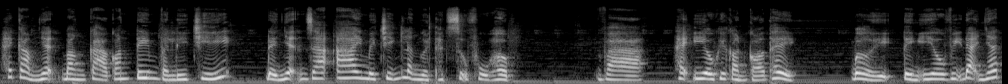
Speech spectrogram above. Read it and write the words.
hãy cảm nhận bằng cả con tim và lý trí để nhận ra ai mới chính là người thật sự phù hợp. Và hãy yêu khi còn có thể, bởi tình yêu vĩ đại nhất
